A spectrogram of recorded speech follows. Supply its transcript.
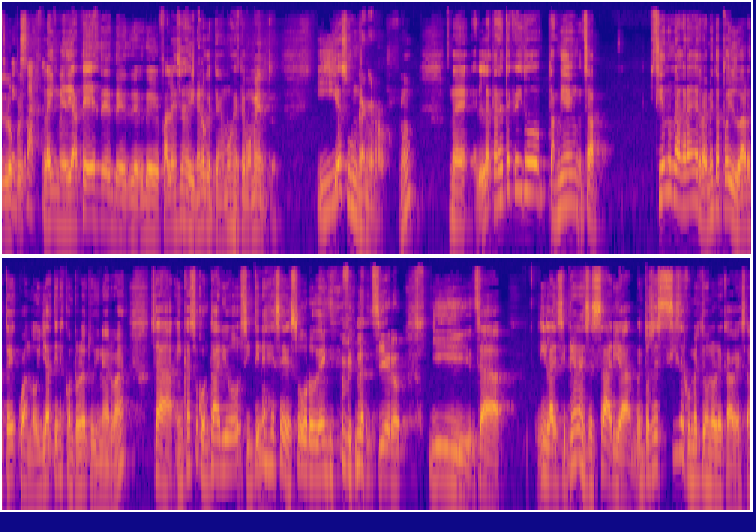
Lo- la inmediatez de, de- de- de falencias de dinero que tenemos en este momento. Y eso es un gran error, ¿no? Eh, La tarjeta de crédito también, o sea, siendo una gran herramienta puede ayudarte cuando ya tienes control de tu dinero, ¿eh? O sea, en caso contrario, si tienes ese desorden financiero y, o sea, y la disciplina necesaria, entonces sí se convierte en un dolor de cabeza.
